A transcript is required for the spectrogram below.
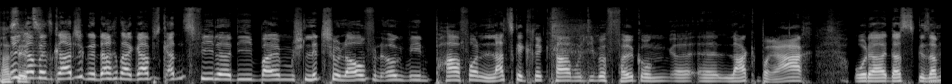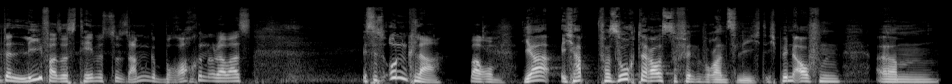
Hast Ich habe jetzt gerade schon gedacht, da gab es ganz viele, die beim Schlittschuhlaufen irgendwie ein paar von Latz gekriegt haben und die Bevölkerung äh, äh, lag brach oder das gesamte Liefersystem ist zusammengebrochen oder was. Es ist unklar, warum. Ja, ich habe versucht herauszufinden, woran es liegt. Ich bin auf einen ähm,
